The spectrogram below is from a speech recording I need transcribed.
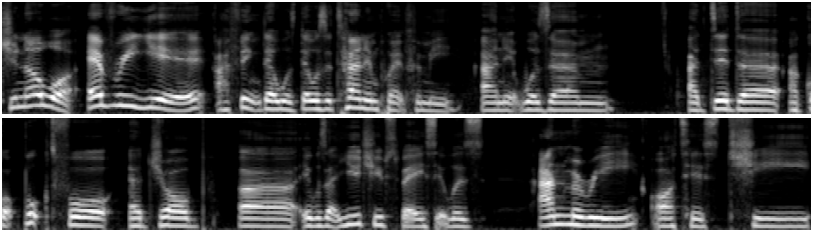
Do you know what every year i think there was there was a turning point for me and it was um i did uh i got booked for a job uh it was at youtube space it was anne marie artist she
